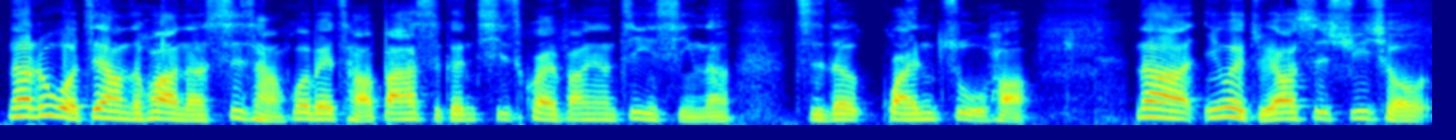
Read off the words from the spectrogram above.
那如果这样的话呢，市场会不会朝八十跟七十块方向进行呢？值得关注哈。那因为主要是需求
